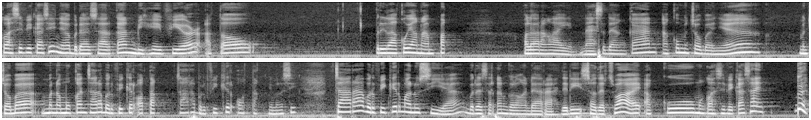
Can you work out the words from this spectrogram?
klasifikasinya berdasarkan behavior atau perilaku yang nampak oleh orang lain. Nah, sedangkan aku mencobanya mencoba menemukan cara berpikir otak, cara berpikir otak gimana sih? Cara berpikir manusia berdasarkan golongan darah. Jadi so that's why aku mengklasifikasi beh,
